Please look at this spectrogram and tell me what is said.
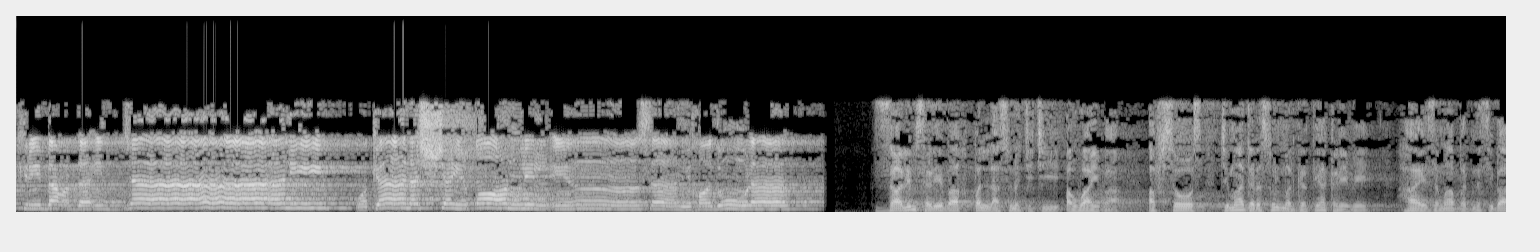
الذكر بعد إذ جاءني وكان الشيطان للإنسان خذولا ظالم سړی با خپل لاسونه چیچی او وای با افسوس چې ما د رسول ملګرتیا کړې وې هاي زما بدنصیبه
